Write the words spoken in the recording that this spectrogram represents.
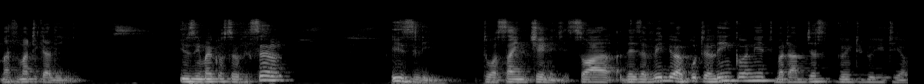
mathematically using Microsoft Excel easily to assign chainages. So I, there's a video, I'll put a link on it, but I'm just going to do it here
